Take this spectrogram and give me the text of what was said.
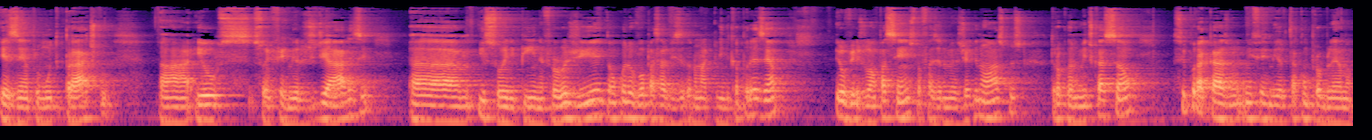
exemplo muito prático, uh, eu sou enfermeiro de diálise uh, e sou NP em nefrologia, então quando eu vou passar visita numa clínica, por exemplo, eu vejo lá um paciente, estou fazendo meus diagnósticos, trocando medicação, se por acaso um enfermeiro está com problema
